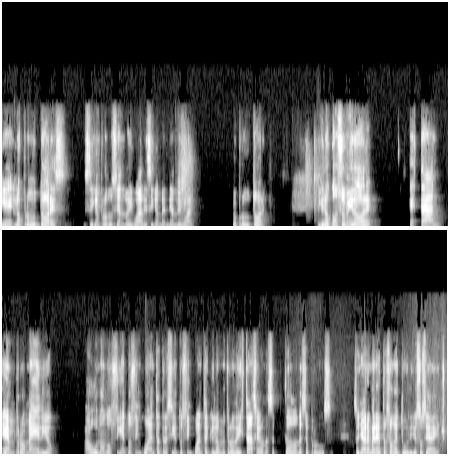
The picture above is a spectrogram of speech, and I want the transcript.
que los productores siguen produciendo igual y siguen vendiendo igual. Los productores. Y los consumidores están en promedio a unos 250, 350 kilómetros de distancia donde se, donde se produce. Señores, miren, estos son estudios eso se ha hecho.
